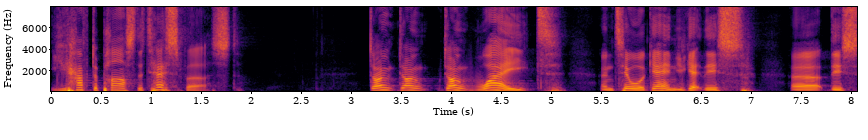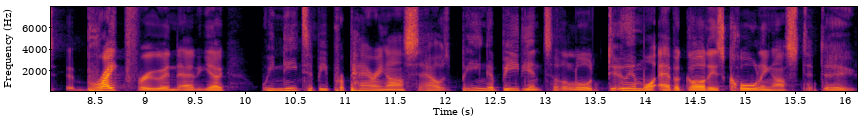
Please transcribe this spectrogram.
you have to pass the test first. Don't, don't, don't wait until again you get this, uh, this breakthrough and, and you know we need to be preparing ourselves, being obedient to the Lord, doing whatever God is calling us to do.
